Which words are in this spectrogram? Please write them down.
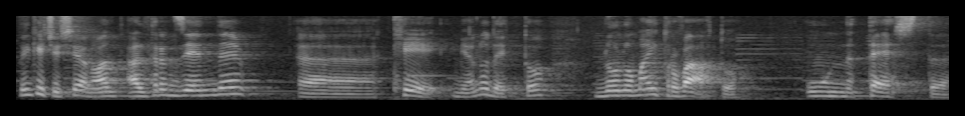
Benché ci siano al- altre aziende eh, che mi hanno detto non ho mai trovato un test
